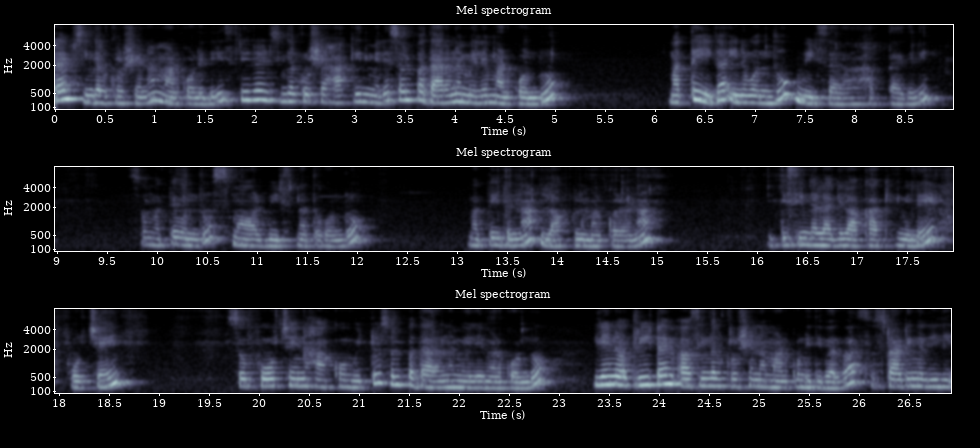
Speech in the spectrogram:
ಟೈಮ್ ಸಿಂಗಲ್ ಕ್ರೋಷನ ಮಾಡ್ಕೊಂಡಿದ್ದೀನಿ. ತ್ರೀ ಟೈಮ್ ಸಿಂಗಲ್ ಕ್ರೋಷ ಹಾಕಿದ ಮೇಲೆ ಸ್ವಲ್ಪ ದಾರನ ಮೇಲೆ ಮಾಡಿಕೊಂಡು ಮತ್ತೆ ಈಗ ಇನ್ನೂ ಒಂದು ಬೀಡ್ಸ್ ಹಾಕ್ತಾಯಿದ್ದೀನಿ ಸೊ ಮತ್ತೆ ಒಂದು ಸ್ಮಾಲ್ ಬೀಡ್ಸ್ನ ತೊಗೊಂಡು ಮತ್ತೆ ಇದನ್ನು ಲಾಕ್ನ ಮಾಡ್ಕೊಳ್ಳೋಣ. ಇದು ಸಿಂಗಲ್ ಆಗಿ ಲಾಕ್ ಹಾಕಿದ ಮೇಲೆ four chain so four chain ಹಾಕೊಂಡ್ಬಿಟ್ಟು ಸ್ವಲ್ಪ ದಾರನ ಮೇಲೆ ಮಾಡಿಕೊಂಡು ಇಲ್ಲೇನು ತ್ರೀ ಟೈಮ್ ಸಿಂಗಲ್ ಕ್ರೋಶನ ಅಲ್ವಾ ಸೊ ಸ್ಟಾರ್ಟಿಂಗಲ್ಲಿ ಇಲ್ಲಿ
